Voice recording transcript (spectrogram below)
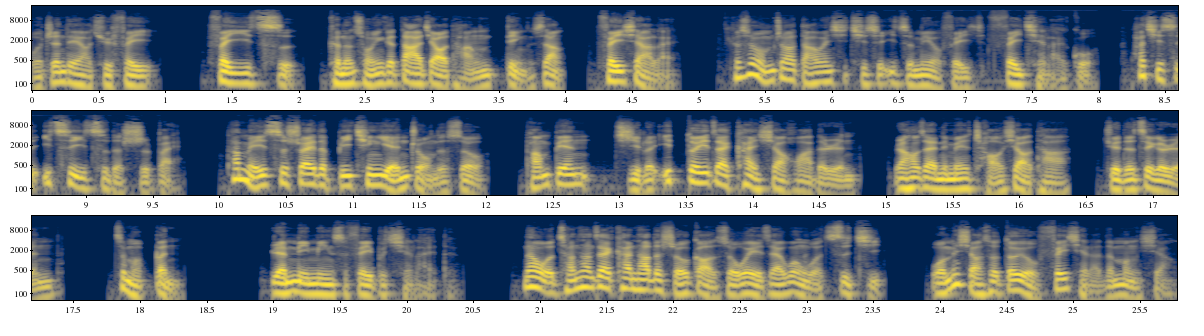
我真的要去飞飞一次，可能从一个大教堂顶上飞下来。可是我们知道，达文西其实一直没有飞飞起来过。他其实一次一次的失败。他每一次摔得鼻青眼肿的时候，旁边挤了一堆在看笑话的人，然后在那边嘲笑他，觉得这个人这么笨，人明明是飞不起来的。那我常常在看他的手稿的时候，我也在问我自己：我们小时候都有飞起来的梦想，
